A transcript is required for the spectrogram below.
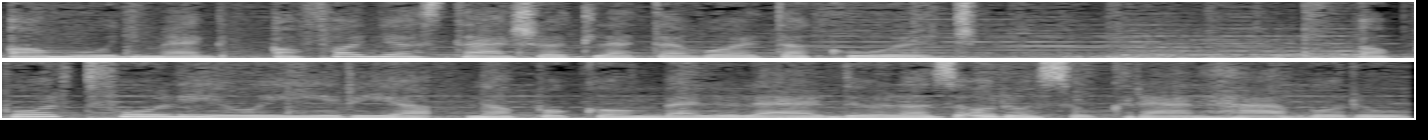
Amúgy meg, a fagyasztás ötlete volt a kulcs. A portfólió írja, napokon belül eldől az orosz-ukrán háború.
